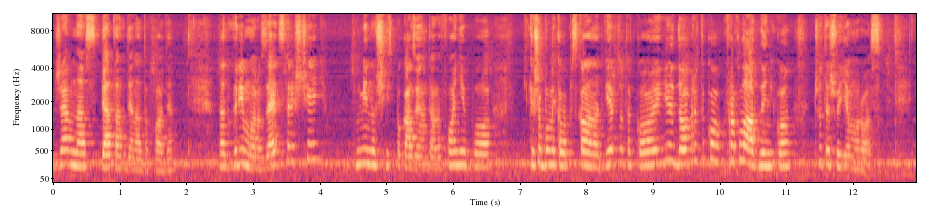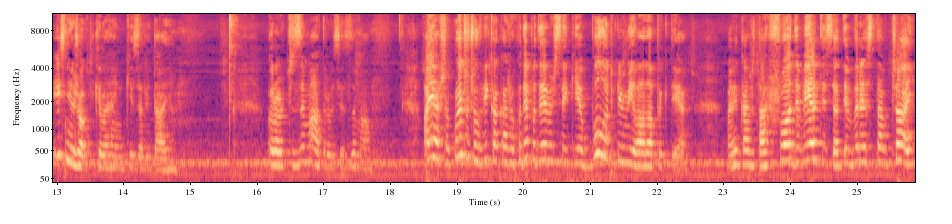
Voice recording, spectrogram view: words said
Вже в нас п'ята година доходить. На дворі морозець трещить. Мінус 6 показує на телефоні, бо тільки що буміка випускала на двір, то такої добре, тако прохладненько. Чути, що є мороз. І сніжок такий легенький залітає. Коротше, зима, друзі, зима. А я що, кличу чоловіка, кажу, ходи подивишся, які я булочки вміла напекти. А він каже, та що дивитися, ти бери став чай.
